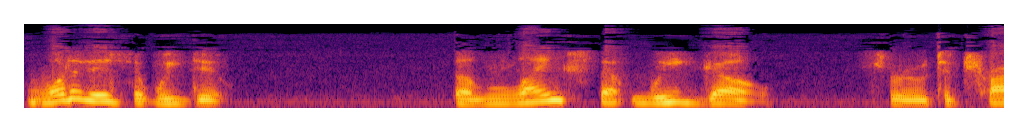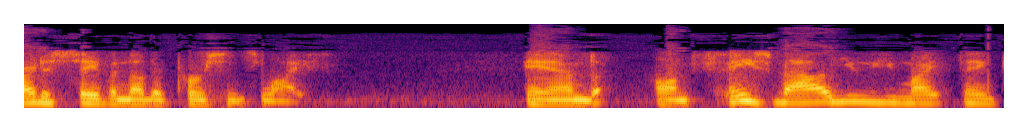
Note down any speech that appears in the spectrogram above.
what it is that we do, the lengths that we go through to try to save another person's life. And on face value, you might think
